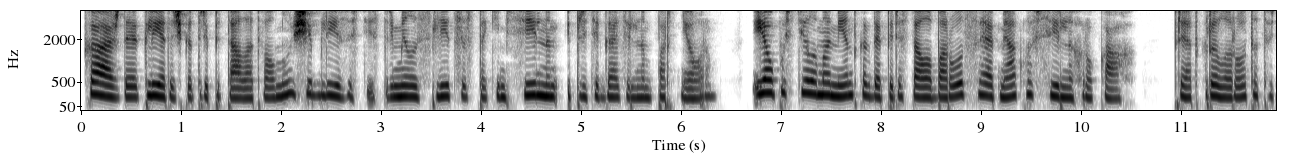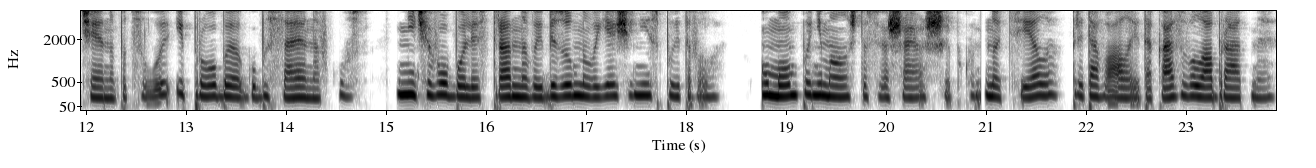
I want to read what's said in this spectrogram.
Каждая клеточка трепетала от волнующей близости и стремилась слиться с таким сильным и притягательным партнером. Я упустила момент, когда перестала бороться и обмякла в сильных руках. Приоткрыла рот, отвечая на поцелуй и пробуя губы Сая на вкус. Ничего более странного и безумного я еще не испытывала. Умом понимала, что совершаю ошибку, но тело предавало и доказывало обратное.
